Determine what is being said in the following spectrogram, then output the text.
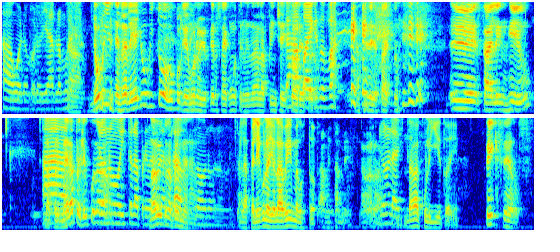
Ah, bueno, pero ya hablamos de Ah, eso. yo vi, en realidad yo vi todo, porque bueno, yo quiero saber cómo termina la pinche Ajá, historia. para que pero- sepa. Sí, exacto. Eh, Silent Hill. La Ah, primera película. Yo no he visto la primera. ¿No has visto la La- primera? No, no, no. no. La película yo la vi y me gustó. A mí también, la verdad. Yo no la he visto. Daba culillito ahí. Pixels.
